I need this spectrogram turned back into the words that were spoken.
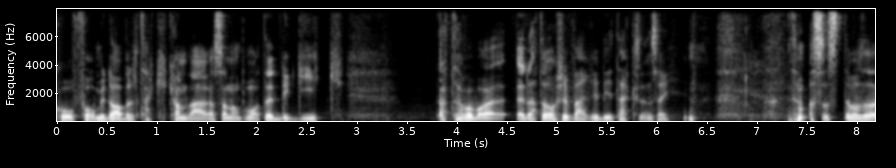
hvor formidabel Tech kan være, sånn han på en måte the geek. Dette var bare Dette var ikke verdig Tech, syns jeg. Det var, så, det var så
